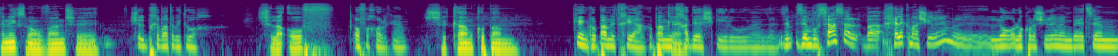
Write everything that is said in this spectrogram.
פניקס במובן ש... של חברת הביטוח. של העוף. עוף החול, כן. שקם כל פעם... כן, כל פעם לתחייה, כל פעם כן. מתחדש, כאילו. זה, זה, זה מבוסס על, חלק מהשירים, לא, לא כל השירים הם בעצם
